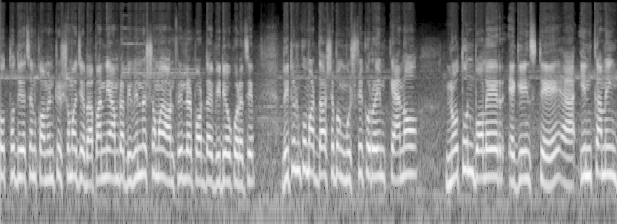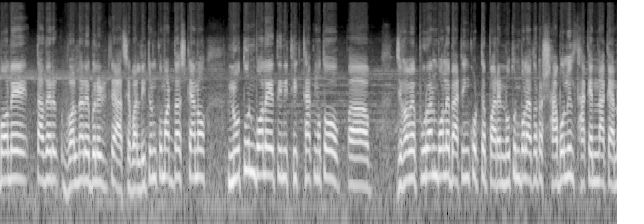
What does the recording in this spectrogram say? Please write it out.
তথ্য দিয়েছেন কমেন্ট্রির সময় যে ব্যাপার নিয়ে আমরা বিভিন্ন সময় অনফিল্ডের পর্দায় ভিডিও করেছি। লিটন কুমার দাস এবং মুশফিকুর রহিম কেন নতুন বলের এগেইনস্টে ইনকামিং বলে তাদের ভালনারেবিলিটিটা আছে বা লিটন কুমার দাস কেন নতুন বলে তিনি ঠিকঠাক মতো যেভাবে পুরান বলে ব্যাটিং করতে পারেন, নতুন বলে এতটা সাবলীল থাকেন না কেন?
